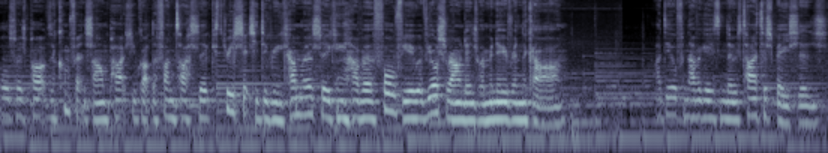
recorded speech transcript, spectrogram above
Also as part of the comfort and sound pack you've got the fantastic 360 degree cameras so you can have a full view of your surroundings when manoeuvring the car. Ideal for navigating those tighter spaces.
